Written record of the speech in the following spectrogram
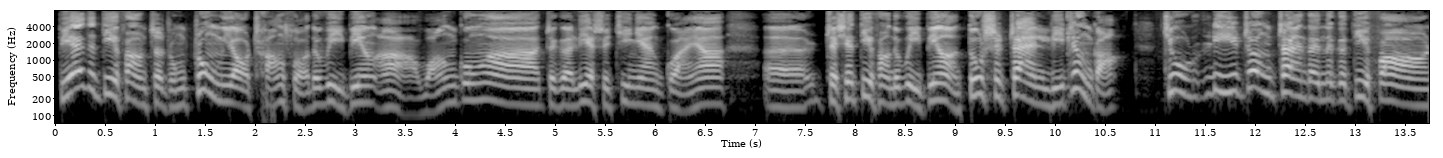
别的地方这种重要场所的卫兵啊，王宫啊，这个烈士纪念馆呀，呃，这些地方的卫兵都是站立正岗，就立正站在那个地方，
